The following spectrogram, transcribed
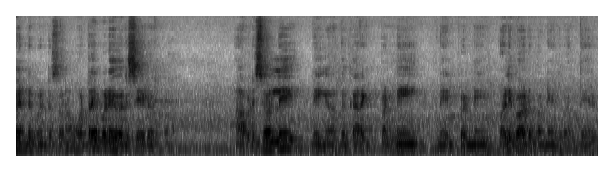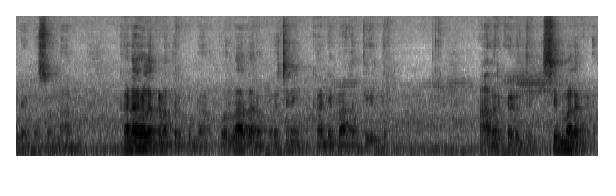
வேண்டும் என்று சொன்னால் ஒற்றைப்படை வரிசையில் இருக்கணும். அப்படி சொல்லி நீங்கள் வந்து கரெக்ட் பண்ணி நீட் பண்ணி வழிபாடு பண்ணி வந்தீர்கள் என்று சொன்னால் கடகலக்கணத்திற்குண்டான பொருளாதார பிரச்சனை கண்டிப்பாக தீர்ந்துடும் அதற்கடுத்து சிம்மலக்கணம்.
